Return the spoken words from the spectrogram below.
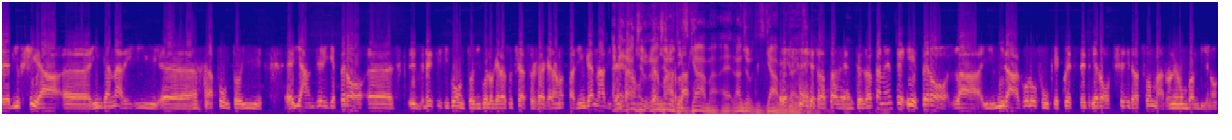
eh, riuscì a eh, ingannare i, eh, appunto i- eh, gli angeli che però eh, resisi conto di quello che era successo, cioè che erano stati ingannati. Eh beh, l'angelo, di l'angelo ti fermarla. sgama, l'angelo ti sgama, esattamente, esattamente, e però la- il miracolo fu che queste tre rocce si trasformarono in un bambino.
